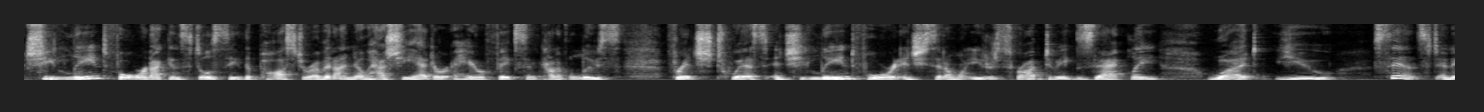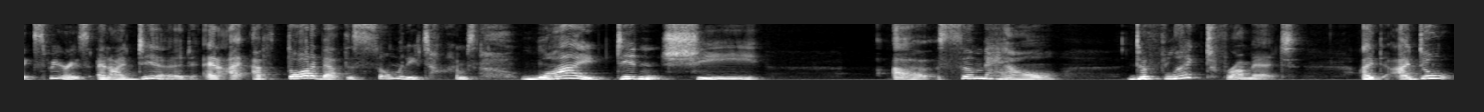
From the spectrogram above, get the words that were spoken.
She leaned forward. I can still see the posture of it. I know how she had her hair fixed in kind of a loose French twist and she leaned forward and she said, I want you to describe to me exactly what you sensed and experienced. And I did. And I, have thought about this so many times. Why didn't she uh, somehow deflect from it? I, I don't,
